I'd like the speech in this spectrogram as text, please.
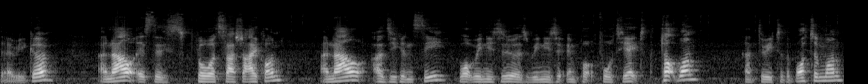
There we go. And now it's this forward slash icon. And now, as you can see, what we need to do is we need to input 48 to the top one and 3 to the bottom one.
